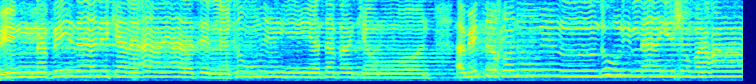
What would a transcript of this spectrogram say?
إن في ذلك لآيات لقوم يتفكرون. أم اتخذوا من دون الله شفعاء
